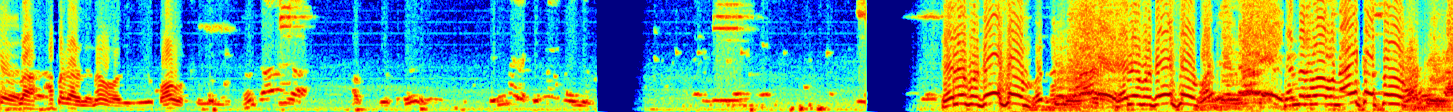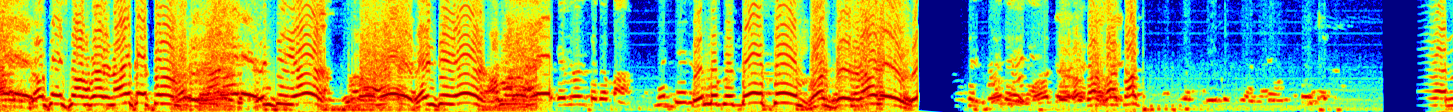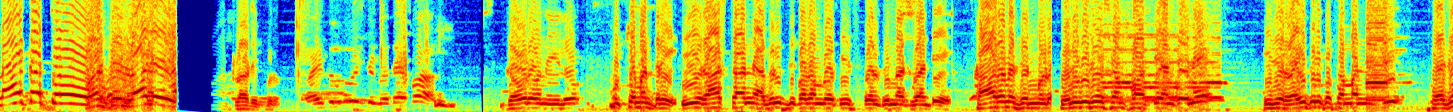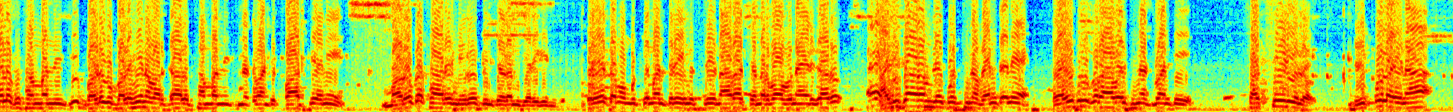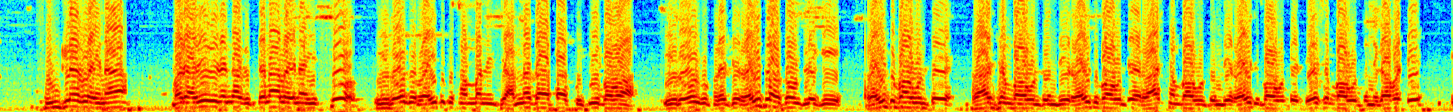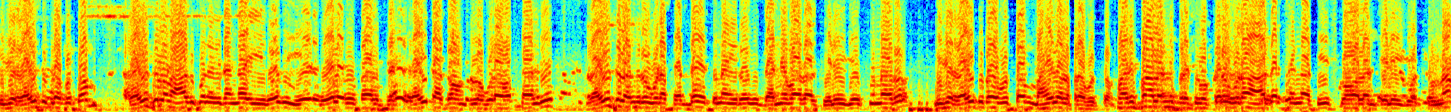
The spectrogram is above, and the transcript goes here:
అట్లా అట్లా కాదులేనా అది బాగా వస్తుంది అది చేస్తే తెలుగుదేశం తెలుగుదేశం చంద్రబాబు నాయకత్వం లోకేష్ బాబు గారి నాయకత్వం ఎన్టీఆర్ ఎన్టీఆర్ తెలుగుదేశం వర్ధిల్లాలి. నాయకత్వం. మాట్లాడు ఇప్పుడు. గౌరవనీయులు ముఖ్యమంత్రి ఈ రాష్ట్రాన్ని అభివృద్ధి పదంలో తీసుకెళ్తున్నటువంటి కారణ జన్ముడు తెలుగుదేశం పార్టీ అంటేనే ఇది రైతులకు సంబంధించి ప్రజలకు సంబంధించి బడుగు బలహీన వర్గాలకు సంబంధించినటువంటి పార్టీ అని మరొకసారి నిరూపించడం జరిగింది. ప్రియతమ ముఖ్యమంత్రి శ్రీ నారా చంద్రబాబు నాయుడు గారు అధికారంలోకి వచ్చిన వెంటనే రైతులకు రావాల్సినటువంటి సబ్సిడీలు డ్రిప్పులైనా స్ప్రింక్లర్లైనా మరి అదే విధంగా విత్తనాలైనా ఇస్తూ ఈ రోజు రైతుకు సంబంధించి అన్నదాత సుఖీభవ. ఈ రోజు ప్రతి రైతు అకౌంట్లకి రైతు బాగుంటే రాజ్యం బాగుంటుంది రైతు బాగుంటే రాష్ట్రం బాగుంటుంది రైతు బాగుంటే దేశం బాగుంటుంది కాబట్టి ఇది రైతు ప్రభుత్వం. రైతులను ఆదుకునే విధంగా ఈ రోజు ఏడు వేల రూపాయలు రైతు అకౌంట్లో కూడా వస్తుంది. రైతులందరూ కూడా పెద్ద ఎత్తున ఈ రోజు ధన్యవాదాలు తెలియజేస్తున్నారు. ఇది రైతు ప్రభుత్వం మహిళల ప్రభుత్వం. పరిపాలన ప్రతి ఒక్కరూ కూడా ఆదర్శంగా తీసుకోవాలని తెలియజేస్తున్నాం.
